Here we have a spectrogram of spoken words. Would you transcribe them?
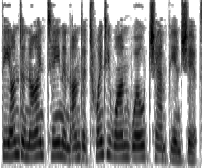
the Under-19 and Under-21 World Championships.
